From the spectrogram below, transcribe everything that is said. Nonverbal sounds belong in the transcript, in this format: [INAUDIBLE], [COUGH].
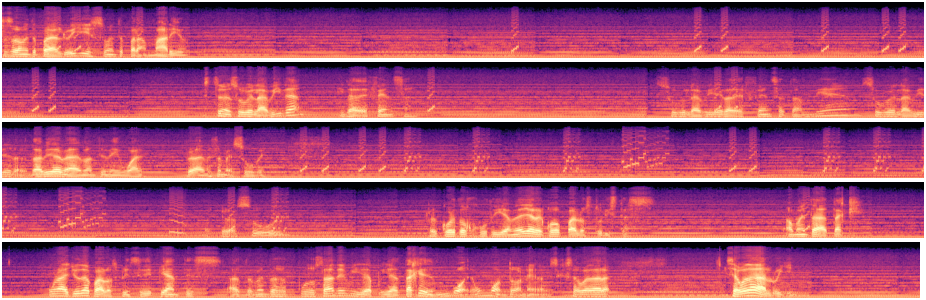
Esto es solamente para Luigi y es solamente para Mario. Esto me sube la vida y la defensa. Sube la vida y la defensa también. Sube la vida y la... La vida me mantiene igual, pero la defensa me sube. Vaquero azul. Recuerdo judía. Medalla de recuerdo para los turistas. Aumenta el ataque. Una ayuda para los principiantes. Aumenta puntos tandem y, y ataque un, un montón. ¿eh? Es que se va a dar a... Se va a dar a Luigi.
